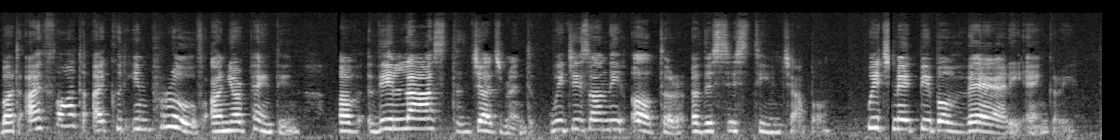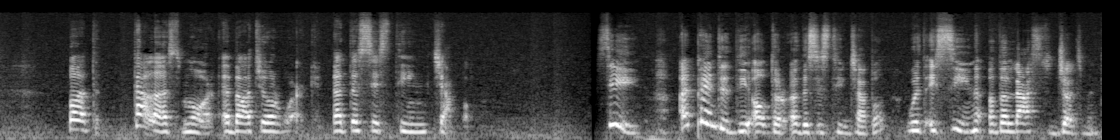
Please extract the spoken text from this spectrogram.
but I thought I could improve on your painting of the Last Judgment, which is on the altar of the Sistine Chapel, which made people very angry. But tell us more about your work at the Sistine Chapel. See, I painted the altar of the Sistine Chapel with a scene of the Last Judgment.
